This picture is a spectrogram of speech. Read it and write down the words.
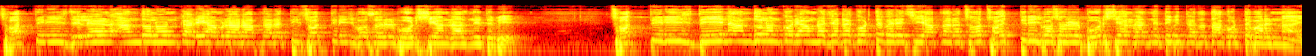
ছত্রিশ দিনের আন্দোলনকারী আমরা আর আপনারা ছত্রিশ বছরের ভোটসিয়ান রাজনীতিবিদ। ছত্রিশ দিন আন্দোলন করে আমরা যেটা করতে পেরেছি, আপনারা ছত্রিশ বছরের বর্ষিয়ান রাজনীতিবিদরা তো তা করতে পারেন নাই।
